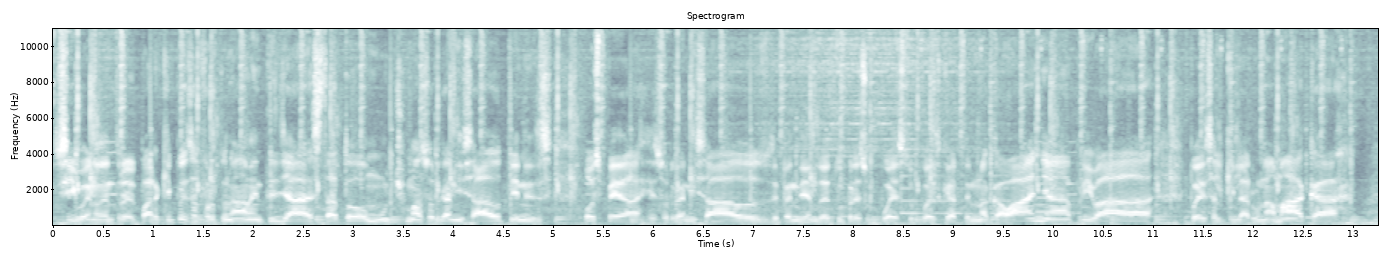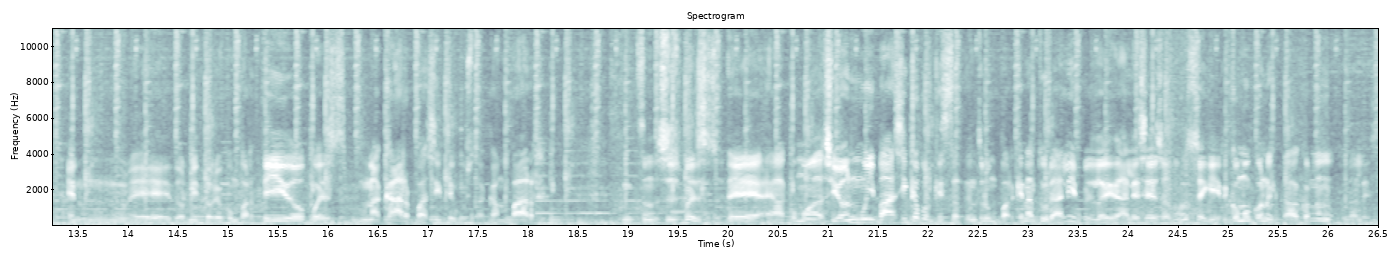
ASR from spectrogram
Sí, bueno, dentro del parque pues afortunadamente ya está todo mucho más organizado, tienes hospedajes organizados, dependiendo de tu presupuesto puedes quedarte en una cabaña privada, puedes alquilar una hamaca en un eh, dormitorio compartido, pues una carpa si te gusta acampar. Entonces, pues eh, acomodación muy básica porque estás dentro de un parque natural y pues lo ideal es eso, ¿no? Seguir como conectado con la naturaleza.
